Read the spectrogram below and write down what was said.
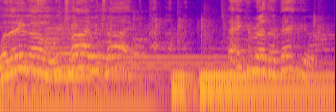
Well, there you go. We tried, we tried. Thank you, brother. Thank you.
